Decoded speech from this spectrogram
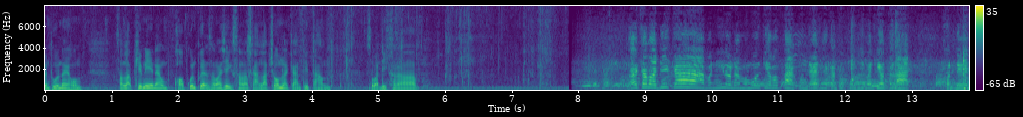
บรรทุนด้วยผมสำหรับคลิปนี้นะขอบคุณเพื่อนสมาชิกสำหรับการรับชมและการติดตาม สวัสดีครับสวัสดีค่ะวันนี้เรานำมะม่วงแก้วมาฝากคุณได้นะครับทุกคนที่มาเที่ยวตลาด คนเดิน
